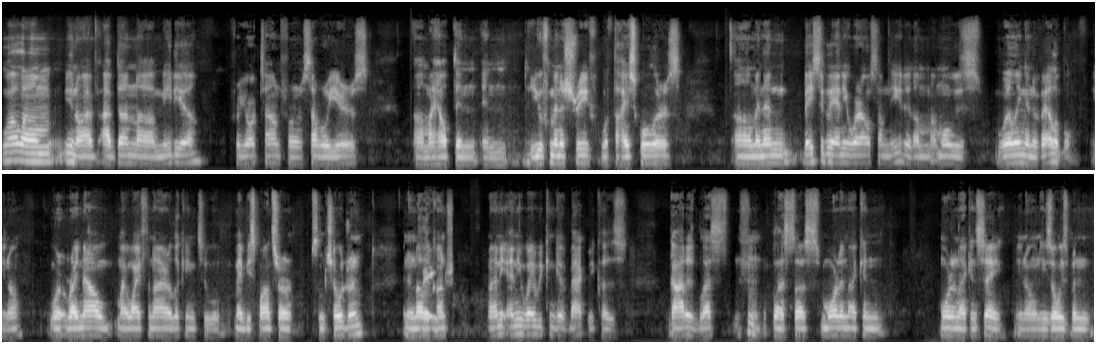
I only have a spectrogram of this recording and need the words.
Well, um, you know, I've I've done uh, media for Yorktown for several years. Um, I helped in in the youth ministry with the high schoolers, um, and then basically anywhere else I'm needed, I'm I'm always willing and available. You know, right now my wife and I are looking to maybe sponsor some children in another Great. country. Any any way we can give back because God has blessed blessed us more than I can more than I can say. You know, and He's always been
